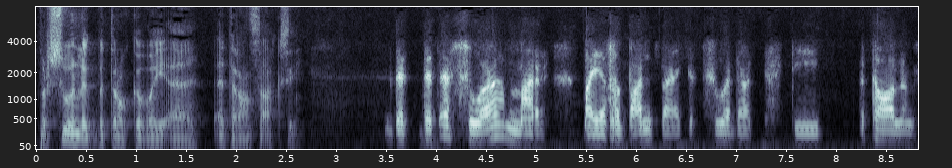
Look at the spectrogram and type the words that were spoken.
persoonlik betrokke by 'n 'n transaksie? Dit dit is so maar by 'n verband werk dit so dat die betalings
